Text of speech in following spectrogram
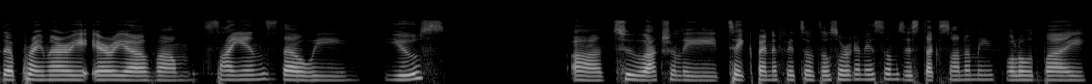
the primary area of um, science that we use uh, to actually take benefits of those organisms is taxonomy followed by,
